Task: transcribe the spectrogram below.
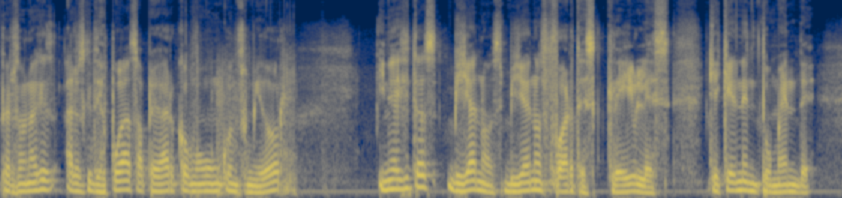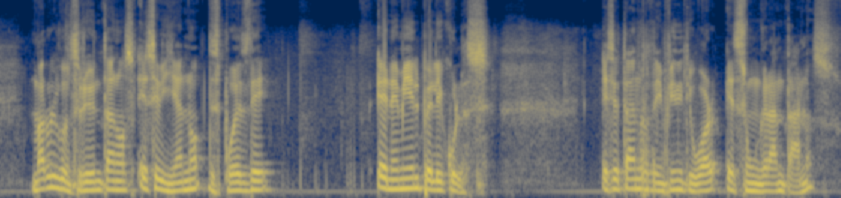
personajes a los que te puedas apegar como un consumidor. Y necesitas villanos, villanos fuertes, creíbles, que queden en tu mente. Marvel construyó en Thanos ese villano después de N mil películas. Ese Thanos de Infinity War es un gran Thanos,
